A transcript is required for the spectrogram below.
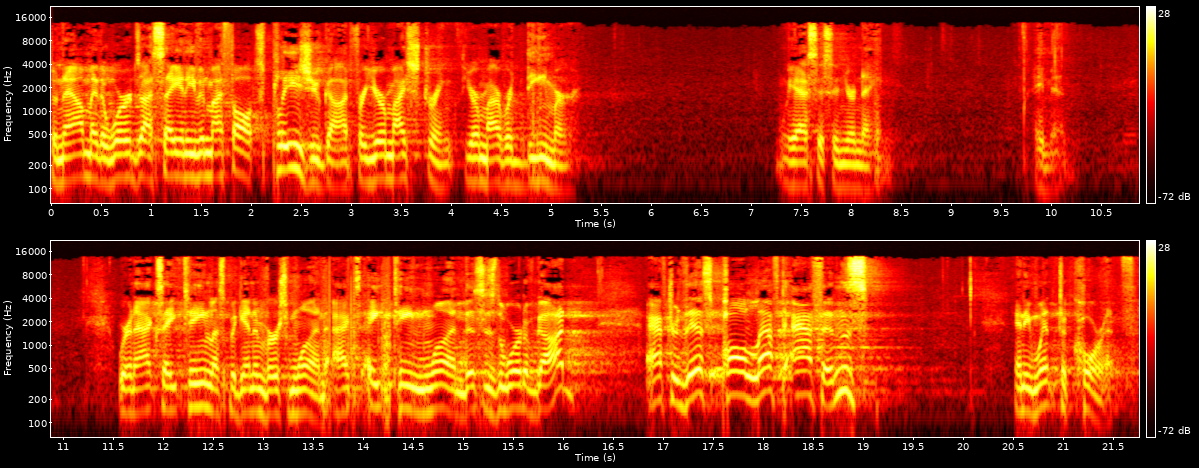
So now may the words I say and even my thoughts please you, God, for you're my strength, you're my redeemer. We ask this in your name. Amen. We're in Acts 18. Let's begin in verse 1. Acts 18 1. This is the word of God. After this, Paul left Athens and he went to Corinth.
